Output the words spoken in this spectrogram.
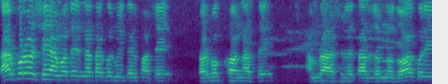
তারপরেও সে আমাদের নেতাকর্মীদের পাশে সর্বক্ষণ আছে। আমরা আসলে তার জন্য দোয়া করি।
